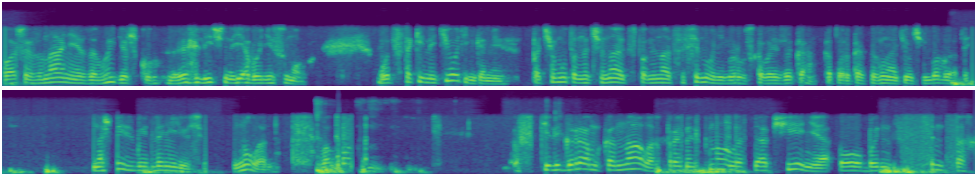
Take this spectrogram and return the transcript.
ваши знания, за выдержку. Лично я бы не смог. Вот с такими тетеньками почему-то начинают вспоминаться синонимы русского языка, который, как вы знаете, очень богатый. Нашлись бы и для нее. Ну ладно. Вопрос. В телеграм-каналах промелькнуло сообщение об инцидентах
